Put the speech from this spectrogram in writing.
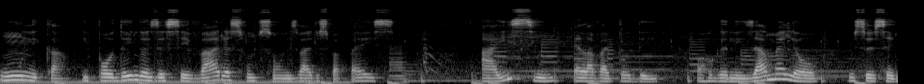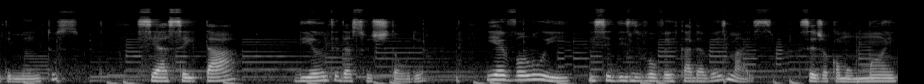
única e podendo exercer várias funções, vários papéis, aí sim ela vai poder organizar melhor os seus sentimentos, se aceitar diante da sua história e evoluir e se desenvolver cada vez mais, seja como mãe,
